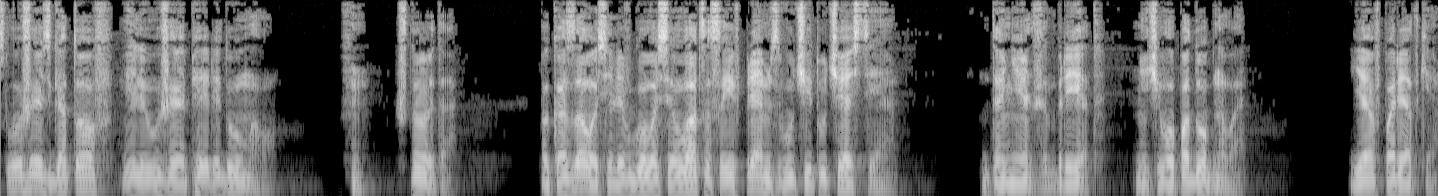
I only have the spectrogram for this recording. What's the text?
«Служить готов или уже передумал?» «Хм, что это?» Показалось, или в голосе Лациса и впрямь звучит участие? «Да нет же, бред. Ничего подобного. Я в порядке.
